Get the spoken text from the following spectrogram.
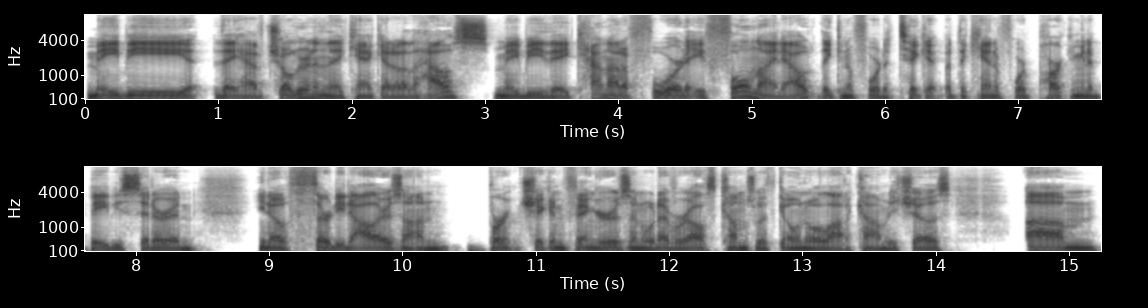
Maybe they have children and they can't get out of the house. Maybe they cannot afford a full night out. They can afford a ticket, but they can't afford parking and a babysitter and, you know, $30 on burnt chicken fingers and whatever else comes with going to a lot of comedy shows. Um,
